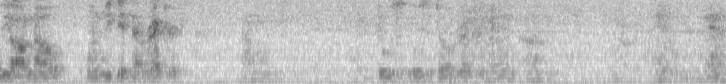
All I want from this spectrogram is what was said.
we all know when we did that record, um, it was it was a dope record, man. Um, and man,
